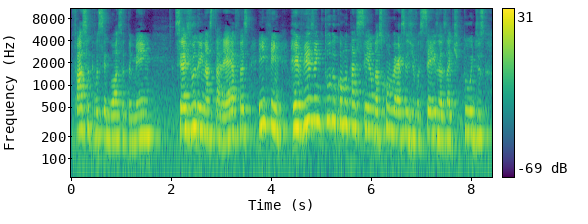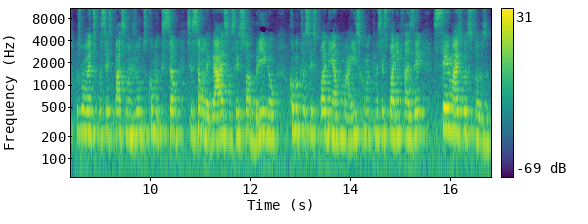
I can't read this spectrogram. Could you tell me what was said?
faça o que você gosta também se ajudem nas tarefas, enfim, revisem tudo como está sendo as conversas de vocês, as atitudes, os momentos que vocês passam juntos, como que são, se são legais, se vocês só brigam, como que vocês podem arrumar isso, como que vocês podem fazer ser mais gostoso.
